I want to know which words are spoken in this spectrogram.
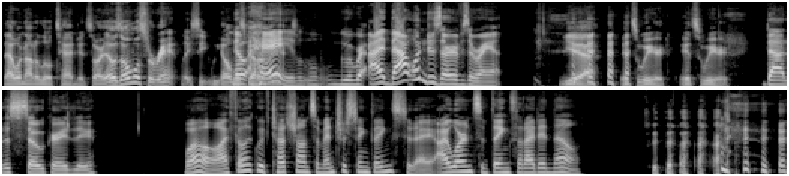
that went on a little tangent sorry that was almost a rant lacey we No, almost got a hey, rant. I, that one deserves a rant. Yeah it's weird it's weird That is so crazy. Well, I feel like we've touched on some interesting things today. I learned some things that I didn't know.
